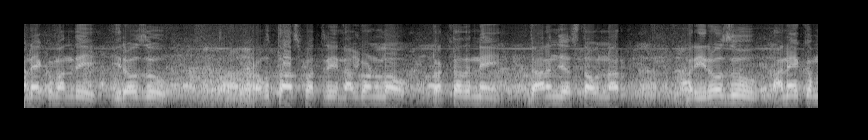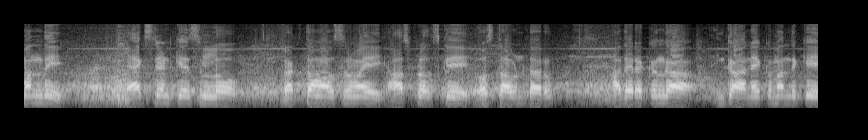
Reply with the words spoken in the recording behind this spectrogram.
అనేక మంది ఈరోజు ప్రభుత్వ ఆసుపత్రి నల్గొండలో రక్తాన్ని దానం చేస్తూ ఉన్నారు. మరి ఈరోజు అనేక మంది యాక్సిడెంట్ కేసుల్లో రక్తం అవసరమై హాస్పిటల్స్కి వస్తూ ఉంటారు. అదే రకంగా ఇంకా అనేక మందికి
